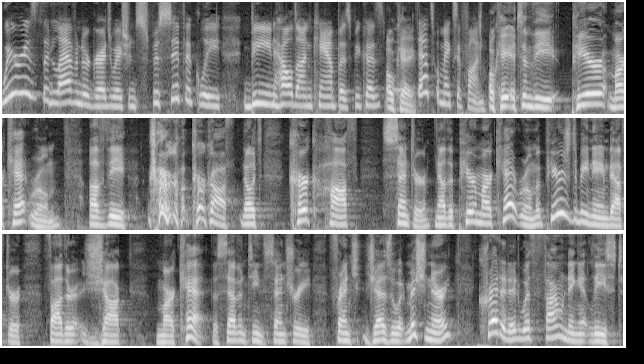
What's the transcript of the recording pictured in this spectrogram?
where is the lavender graduation specifically being held on campus? Because Okay. that's what makes it fun. Okay, it's in the Pierre Marquette room of the Kirk- Kirchhoff. No, it's Kirkhoff Center. Now, the Pierre Marquette room appears to be named after Father Jacques Marquette, the 17th century French Jesuit missionary, credited with founding at least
